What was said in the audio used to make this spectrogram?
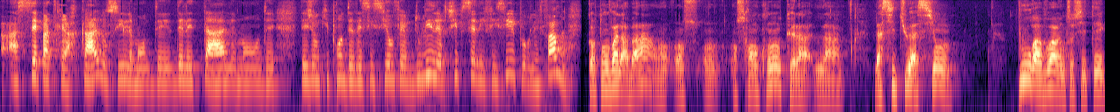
assez patriarcal aussi, le monde de, l'État, le monde des gens qui prennent des décisions, faire du leadership, c'est difficile pour les femmes. Quand on va là-bas, on, se rend compte que la, la, la situation pour avoir une société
